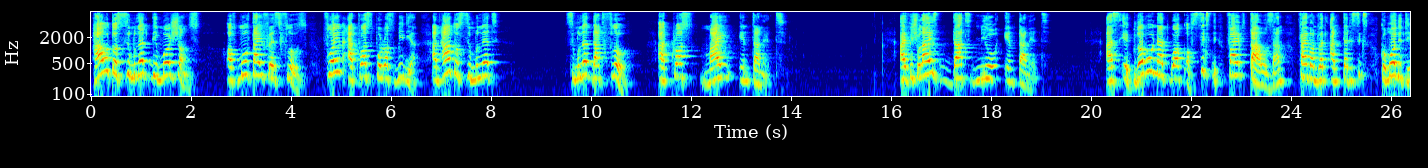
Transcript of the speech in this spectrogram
how to simulate the motions of multi-phase flows flowing across porous media and how to simulate simulate that flow across my internet. I visualized that new internet as a global network of 65,536 commodity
